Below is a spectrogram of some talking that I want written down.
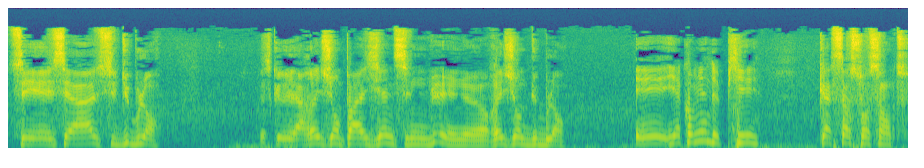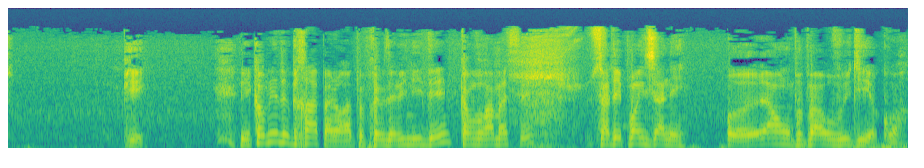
C'est c'est un- c'est du blanc. Parce que la région parisienne, c'est une, une région du blanc. Et il y a combien de pieds? 460 pieds. Et combien de grappes alors à peu près? Vous avez une idée? Quand vous ramassez? Ça dépend des années. Euh, là, on peut pas vous dire quoi.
